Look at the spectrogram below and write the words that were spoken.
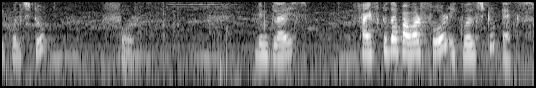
equals to 4 it implies 5 to the power 4 equals to x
